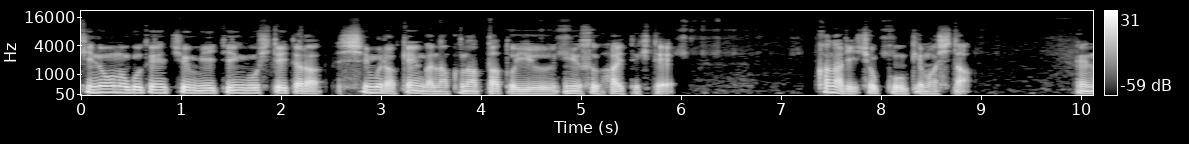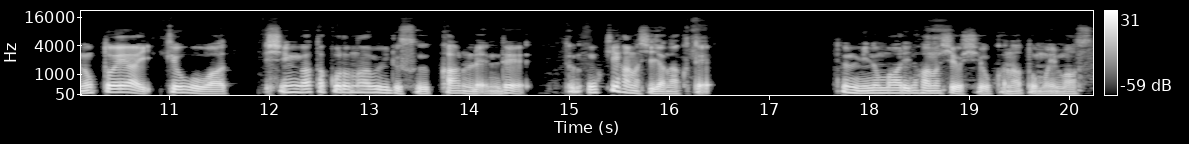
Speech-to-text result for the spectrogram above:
昨日の午前中ミーティングをしていたら、志村けんが亡くなったというニュースが入ってきて、かなりショックを受けました。え、NotAI、今日は新型コロナウイルス関連で、大きい話じゃなくて、身の回りの話をしようかなと思います。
